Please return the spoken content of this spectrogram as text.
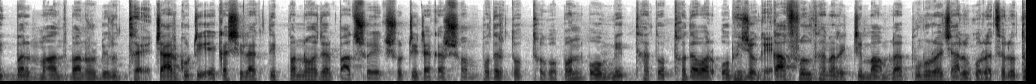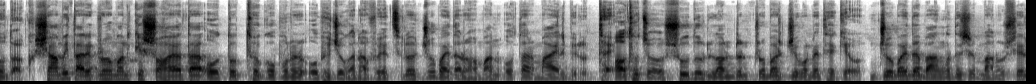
ইকবাল মান্দ বানুর বিরুদ্ধে চার কোটি একাশি লাখ তিপ্পান্ন হাজার পাঁচশো একষট্টি টাকার সম্পদের তথ্য গোপন ও মিথ্যা তথ্য দেওয়ার অভিযোগে কাফরুল থানার একটি মামলা পুনরায় চালু করেছিল দুদক। স্বামী তারেক রহমানকে সহায়তা ও তথ্য গোপনের অভিযোগ আনা হয়েছিল জোবাইদা রহমান ও তার মায়ের বিরুদ্ধে। অথচ সুদূর লন্ডন প্রবাস জীবনে থেকেও জোবাইদা বাংলাদেশের মানুষের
